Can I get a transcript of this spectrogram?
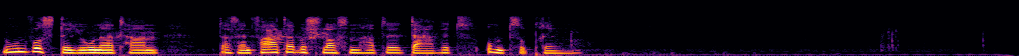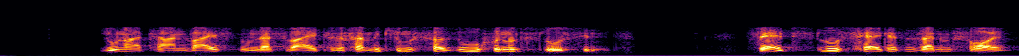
Nun wusste Jonathan, dass sein Vater beschlossen hatte, David umzubringen. Jonathan weiß nun, dass weitere Vermittlungsversuche nutzlos sind. Selbstlos hält er zu seinem Freund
